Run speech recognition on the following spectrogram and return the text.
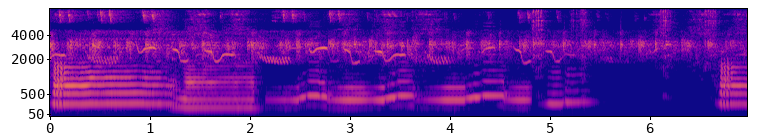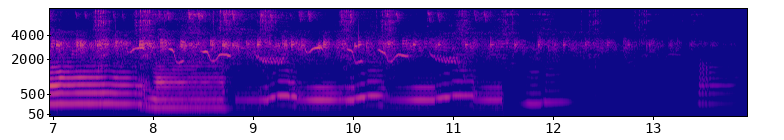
pernah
